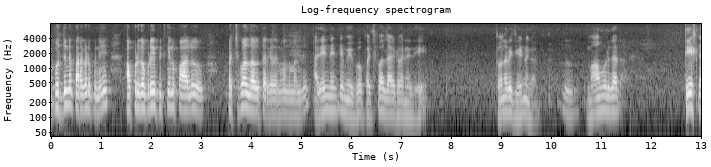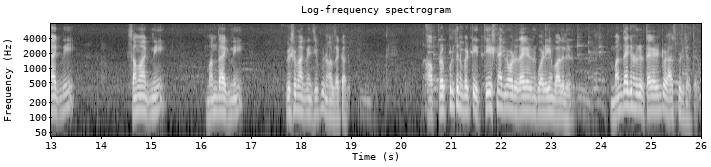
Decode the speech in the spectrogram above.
పొద్దున్నే పరగడుపుని అప్పటికప్పుడే పితికిన పాలు పచ్చి పాలు తాగుతారు కదండి కొంతమంది. అదేంటంటే మీకు పచ్చిపాలు తాగడం అనేది తొందరగా చేయడం కాదు. మామూలుగా తీష్ణాగ్ని సమాగ్ని మందాగ్ని విషమాగ్ని అని చెప్పి నాలుగు రకాలు. ఆ ప్రకృతిని బట్టి తీష్ణాగ్ని వాడు తాగడానికి వాడికి ఏం బాధలేదు మందాగ్ని వాడు తాగాడంటే వాడు హాస్పిటల్కి వెళ్తాడు.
